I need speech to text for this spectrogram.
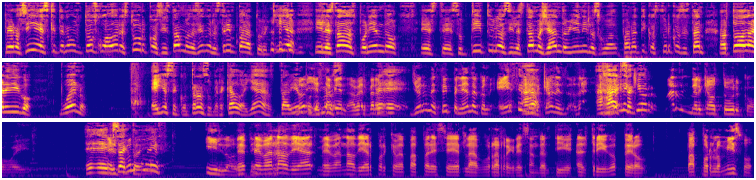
Pero sí, es que tenemos dos jugadores turcos y estamos haciendo un stream para Turquía y le estamos poniendo este subtítulos y le estamos llevando bien y los fanáticos turcos están a todo dar y digo, bueno, ellos encontraron su mercado allá, está bien. No, y está bien, a ver, pero eh, eh, yo no me estoy peleando con ese mercado, o sea, ajá, yo le quiero robar el mercado turco, güey. Eh, exacto. y los me, van a odiar, me van a odiar porque va a aparecer la burra regresando al, al trigo, pero va por lo mismo,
